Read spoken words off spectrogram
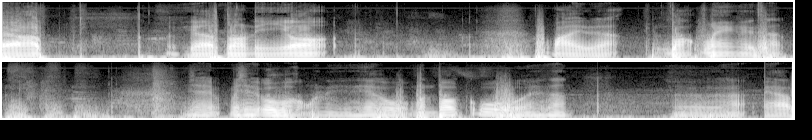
แล้วครับครับตอนนี้ก็ไปแล้วบล็อกแม่งไอ้สัตว์ไม่ใช่ไม่ใช่กูบล็อกมันนี่ใช่กูมันบล็อกกูไอ้สัตว์เออฮะครับ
